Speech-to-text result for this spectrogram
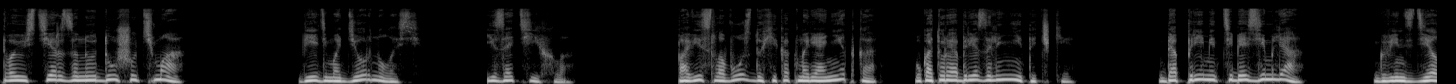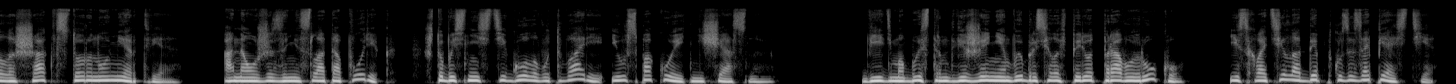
твою стерзанную душу тьма!» Ведьма дернулась и затихла. Повисла в воздухе, как марионетка, у которой обрезали ниточки. «Да примет тебя земля!» Гвин сделала шаг в сторону умертвия. Она уже занесла топорик, чтобы снести голову твари и успокоить несчастную. Ведьма быстрым движением выбросила вперед правую руку и схватила адептку за запястье.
